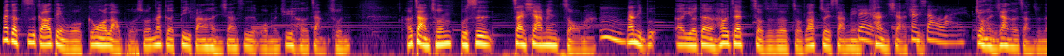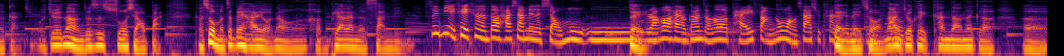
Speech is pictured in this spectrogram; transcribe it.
那个制高点，我跟我老婆说，那个地方很像是我们去合掌村。合掌村不是在下面走吗？嗯，那你不。呃，有的人会在走走走走到最上面看下去，看下来就很像合掌村的感觉。嗯、我觉得那种就是缩小版，可是我们这边还有那种很漂亮的山林，所以你也可以看得到它下面的小木屋，对，然后还有刚刚讲到的牌坊，跟往下去看的，对，没错，那你就可以看到那个呃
